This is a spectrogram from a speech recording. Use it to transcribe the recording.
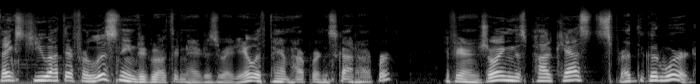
Thanks to you out there for listening to Growth Igniters Radio with Pam Harper and Scott Harper. If you're enjoying this podcast, spread the good word.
